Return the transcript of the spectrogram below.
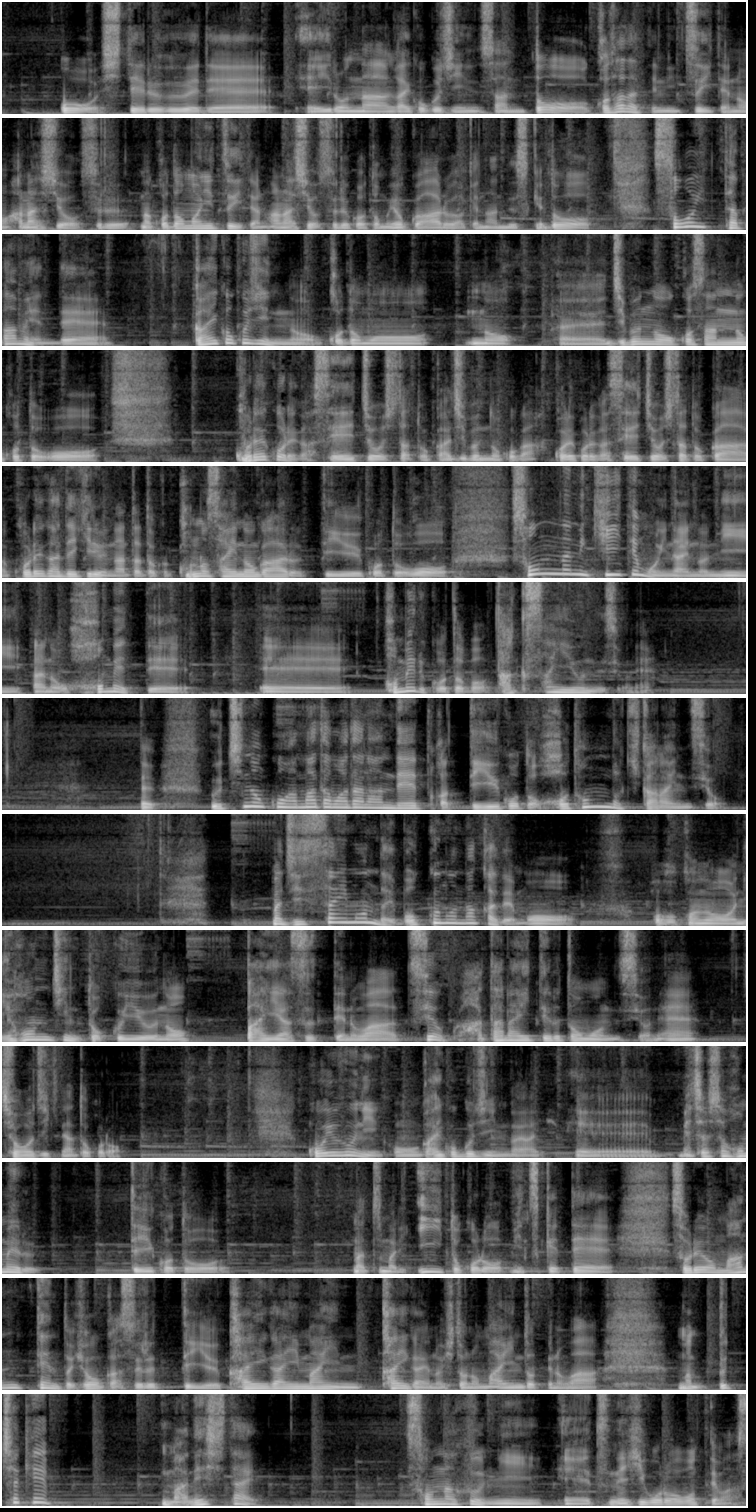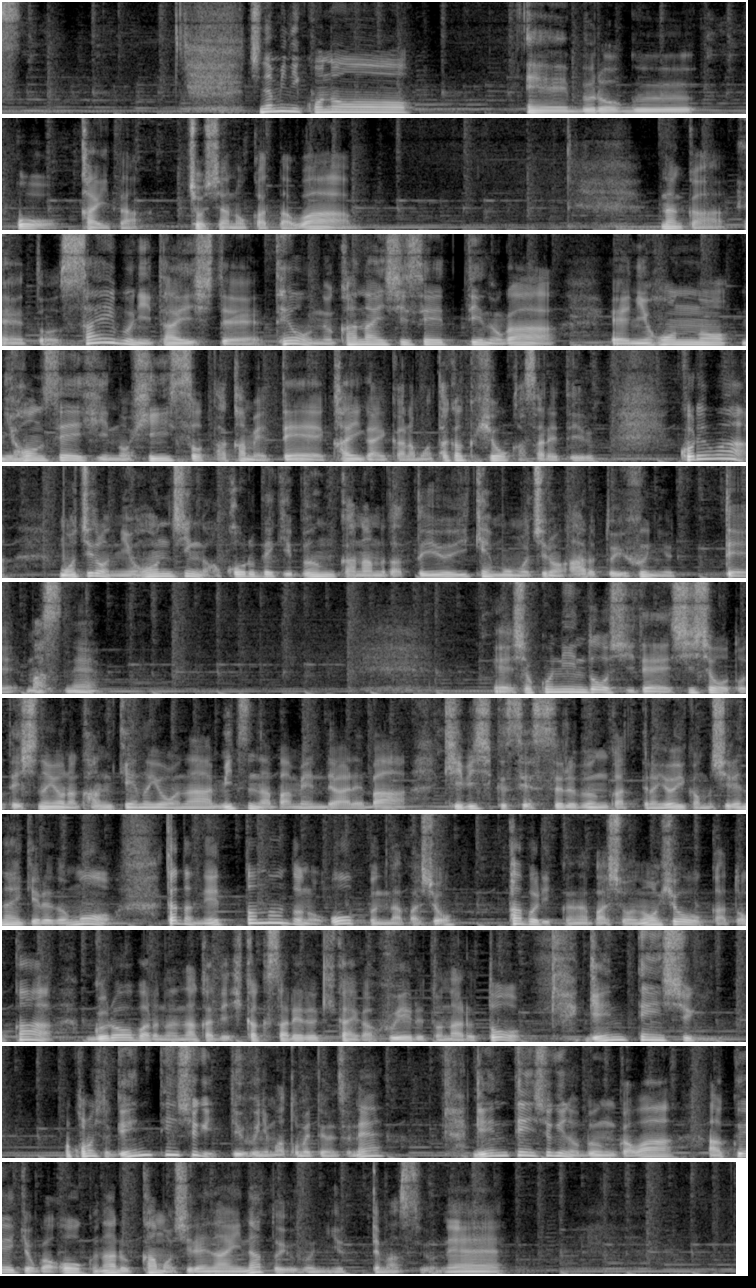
をしてる上でいろんな外国人さんと子育てについての話をする、まあ、子供についての話をすることもよくあるわけなんですけどそういった場面で外国人の子供の、えー自分のお子さんのことをこれこれが成長したとか自分の子がこれこれが成長したとかこれができるようになったとかこの才能があるっていうことをそんなに聞いてもいないのにあの褒めて、えー褒める言葉をたくさん言うんですよね。でうちの子はまだまだなんでとかっていうことをほとんど聞かないんですよ。まあ、実際問題僕の中でもこの日本人特有のバイアスっていうのは強く働いてると思うんですよね正直なところ。こういうふうにこう外国人が、えーめちゃくちゃ褒めるっていうことを、まあ、つまりいいところを見つけてそれを満点と評価するっていう海外マイン海外の人のマインドっていうのは、まあ、ぶっちゃけ真似したい。そんな風に、えー常日頃思ってます。ちなみにこの、えーブログを書いた著者の方はなんか、えー、と細部に対して手を抜かない姿勢っていうのが、えー日本の日本製品の品質を高めて海外からも高く評価されている。これはもちろん日本人が誇るべき文化なのだという意見ももちろんあるというふうに言ってますね。えー職人同士で師匠と弟子のような関係のような密な場面であれば厳しく接する文化っていうのは良いかもしれないけれどもただネットなどのオープンな場所パブリックな場所の評価とかグローバルな中で比較される機会が増えるとなると原点主義この人原点主義っていうふうにまとめてるんですよね。原点主義の文化は悪影響が多くなるかもしれないなというふうに言ってますよね。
